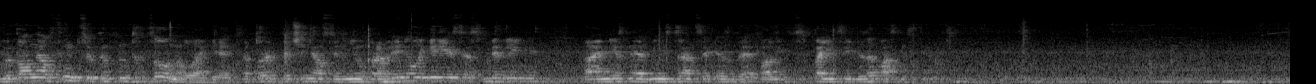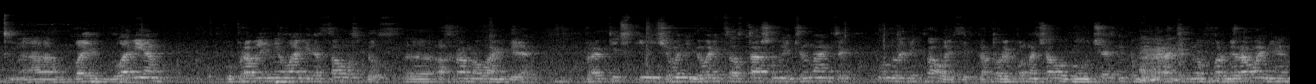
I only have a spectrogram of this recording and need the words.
выполнял функцию концентрационного лагеря, который подчинялся не управлению лагерей СС в Берлине, а местной администрации СД, полиции безопасности. А, в главе управления лагеря Саласпилс, э, охрана лагеря, практически ничего не говорится о старшем лейтенанте Конраде Калейсе, который поначалу был участником оперативного формирования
